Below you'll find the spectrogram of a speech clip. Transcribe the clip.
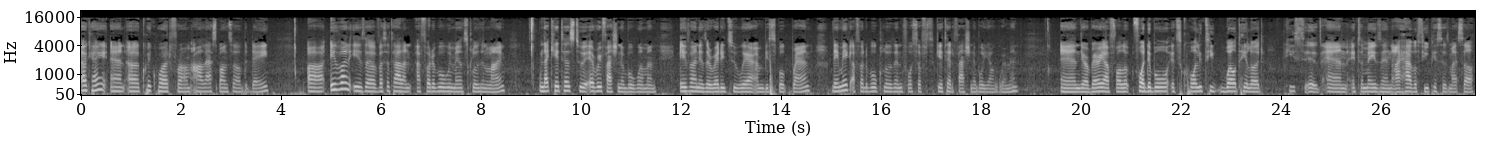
Okay, and a quick word from our last sponsor of the day. Uh, Avon is a versatile and affordable women's clothing line that caters to every fashionable woman. Avon is a ready to wear and bespoke brand. They make affordable clothing for sophisticated, fashionable young women. And they're very affordable, it's quality, well tailored pieces, and it's amazing. I have a few pieces myself,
